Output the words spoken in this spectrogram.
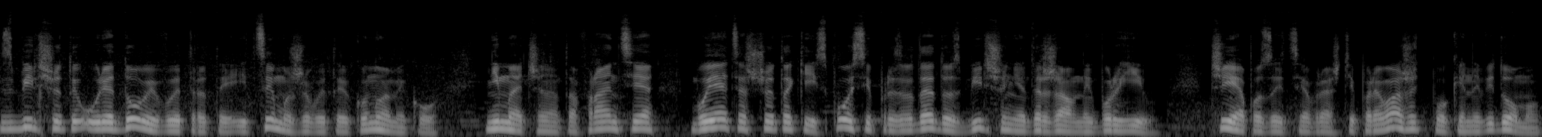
збільшити урядові витрати і цим оживити економіку. Німеччина та Франція бояться, що такий спосіб призведе до збільшення державних боргів. Чия позиція врешті переважить, поки невідомо.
